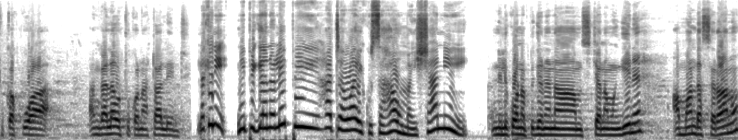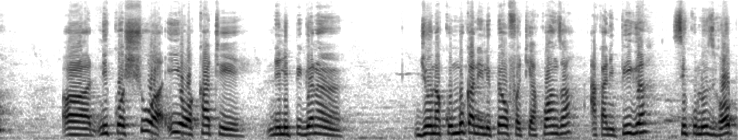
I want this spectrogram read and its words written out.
tukakuwa angalau tuko na talent. Lakini ni pigano lipi hatawahi kusahau maishani? Nilikuwa napigana na msichana mwingine Amanda Serrano. Uh, niko sure hiyo wakati nilipigana juu, nakumbuka nilipewa fight ya kwanza akanipiga, siku lose hope,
